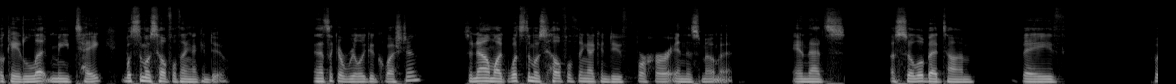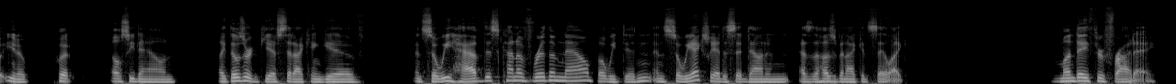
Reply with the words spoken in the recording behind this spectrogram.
okay, let me take what's the most helpful thing I can do? And that's like a really good question. So now I'm like, what's the most helpful thing I can do for her in this moment? And that's a solo bedtime, bathe, put, you know, put Elsie down. Like those are gifts that I can give. And so we have this kind of rhythm now, but we didn't. And so we actually had to sit down and as the husband, I could say like Monday through Friday,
